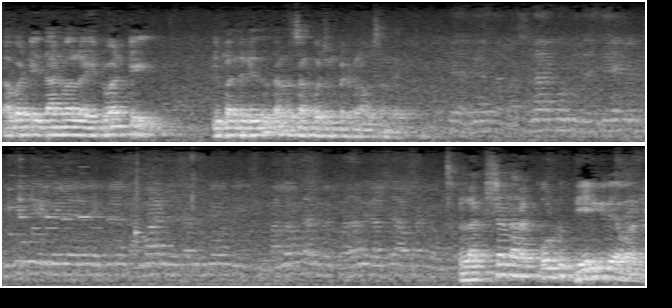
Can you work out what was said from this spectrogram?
కాబట్టి దానివల్ల ఎటువంటి ఇబ్బంది లేదు. దాంట్లో సంకోచం పెట్టుకునే అవసరం లేదు. లక్షన్నర కోట్లు దేనికి తేవాలి?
